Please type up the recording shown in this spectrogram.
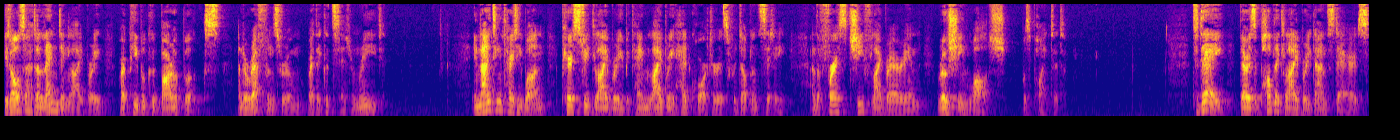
It also had a lending library where people could borrow books and a reference room where they could sit and read. In 1931, Pearse Street Library became library headquarters for Dublin City, and the first chief librarian, Roisin Walsh, was appointed. Today, there is a public library downstairs,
